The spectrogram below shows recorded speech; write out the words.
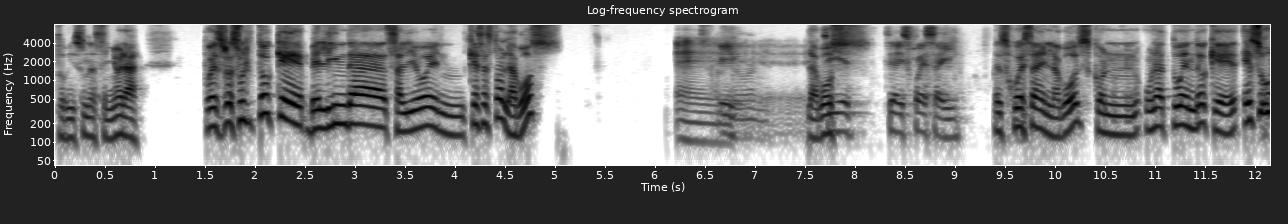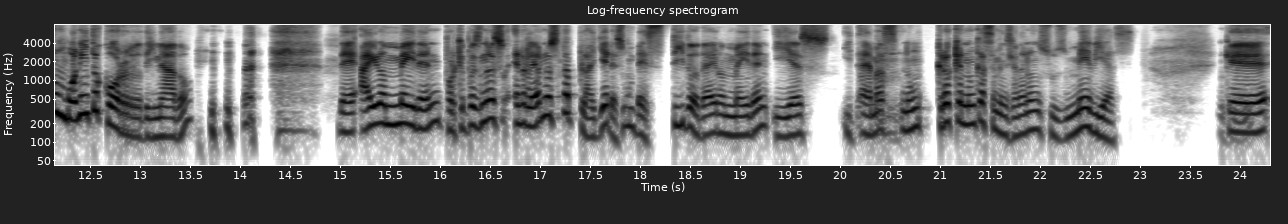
Toby es una señora. Pues resultó que Belinda salió en, ¿qué es esto? ¿La voz? Eh, La voz. Sí, es, sí, es juez ahí. Es jueza en La Voz con un atuendo que es un bonito coordinado de Iron Maiden, porque pues no es, en realidad no es una playera, es un vestido de Iron Maiden y es, y además nun- creo que nunca se mencionaron sus medias, que,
